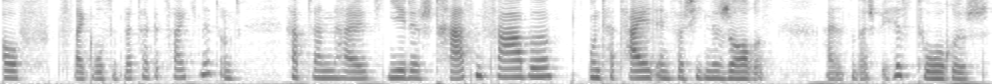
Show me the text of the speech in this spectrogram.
auf zwei große Blätter gezeichnet und habe dann halt jede Straßenfarbe unterteilt in verschiedene Genres. Also zum Beispiel historisch,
